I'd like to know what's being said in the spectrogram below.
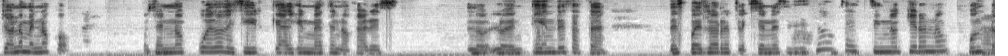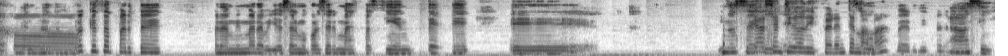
yo no me enojo, o sea, no puedo decir que alguien me hace enojar, es, lo, lo entiendes hasta después lo reflexionas y dices, no, pues, si no quiero, no, punto. Entonces, creo que esa parte es para mí maravillosa, a lo mejor ser más paciente, eh, no sé. ¿Te has sentido eh, diferente, mamá? Súper diferente. Ah, sí.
